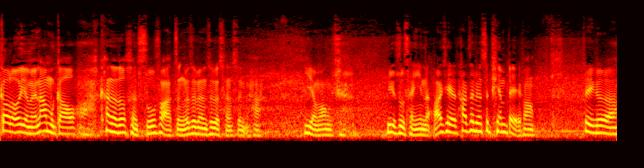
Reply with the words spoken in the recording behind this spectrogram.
高楼也没那么高啊，看着都很舒服啊。整个这边这个城市，你看一眼望过去，绿树成荫的，而且它这边是偏北方，这个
